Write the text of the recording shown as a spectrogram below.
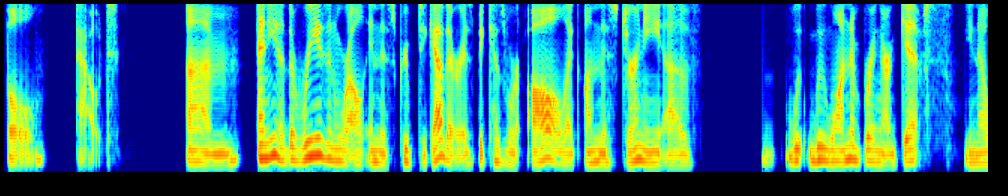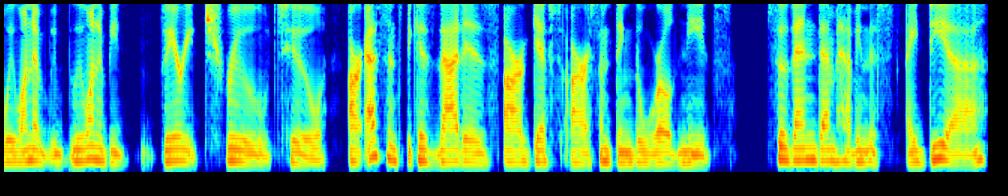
full out. Um, and you know, the reason we're all in this group together is because we're all like on this journey of we, we want to bring our gifts. You know, we want to we want to be very true to our essence because that is our gifts are something the world needs so then them having this idea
